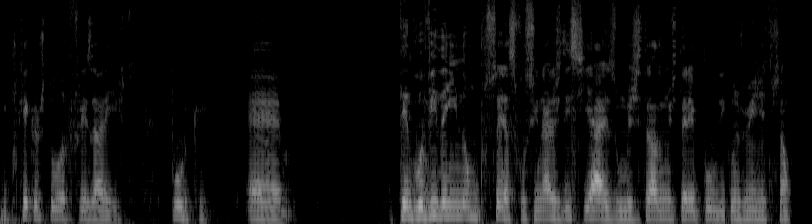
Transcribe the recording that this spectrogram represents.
E porquê é que eu estou a refrisar isto? Porque eh, tendo havido ainda um processo, funcionários judiciais, um magistrado do Ministério Público, um juiz de instrução,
